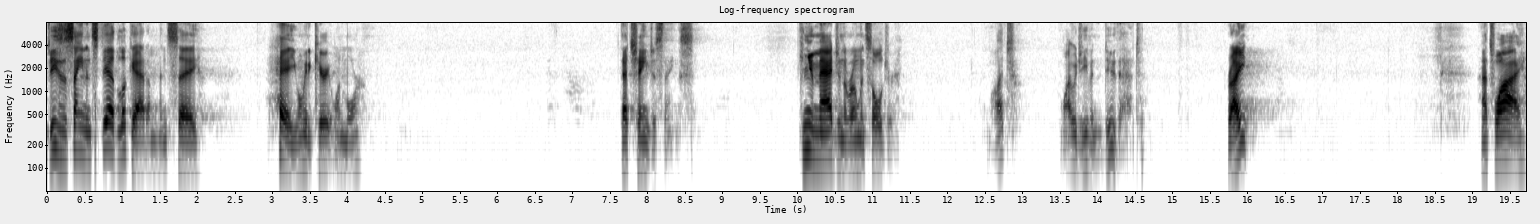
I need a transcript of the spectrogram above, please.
Jesus is saying instead, look at him and say, Hey, you want me to carry it one more? That changes things. Can you imagine the Roman soldier? What? Why would you even do that? Right? That's why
